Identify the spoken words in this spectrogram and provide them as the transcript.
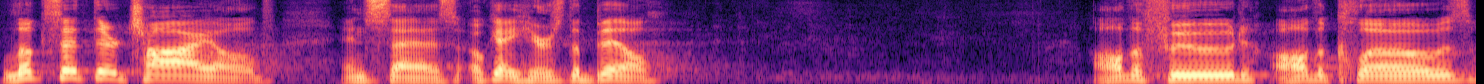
looks at their child and says, okay, here's the bill? All the food, all the clothes,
